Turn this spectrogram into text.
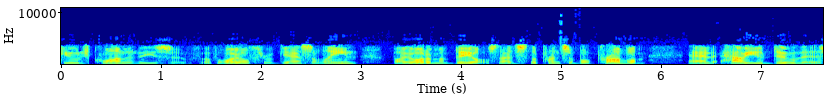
huge quantities of, of oil through gasoline by automobiles. That's the principal problem. And how you do this,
